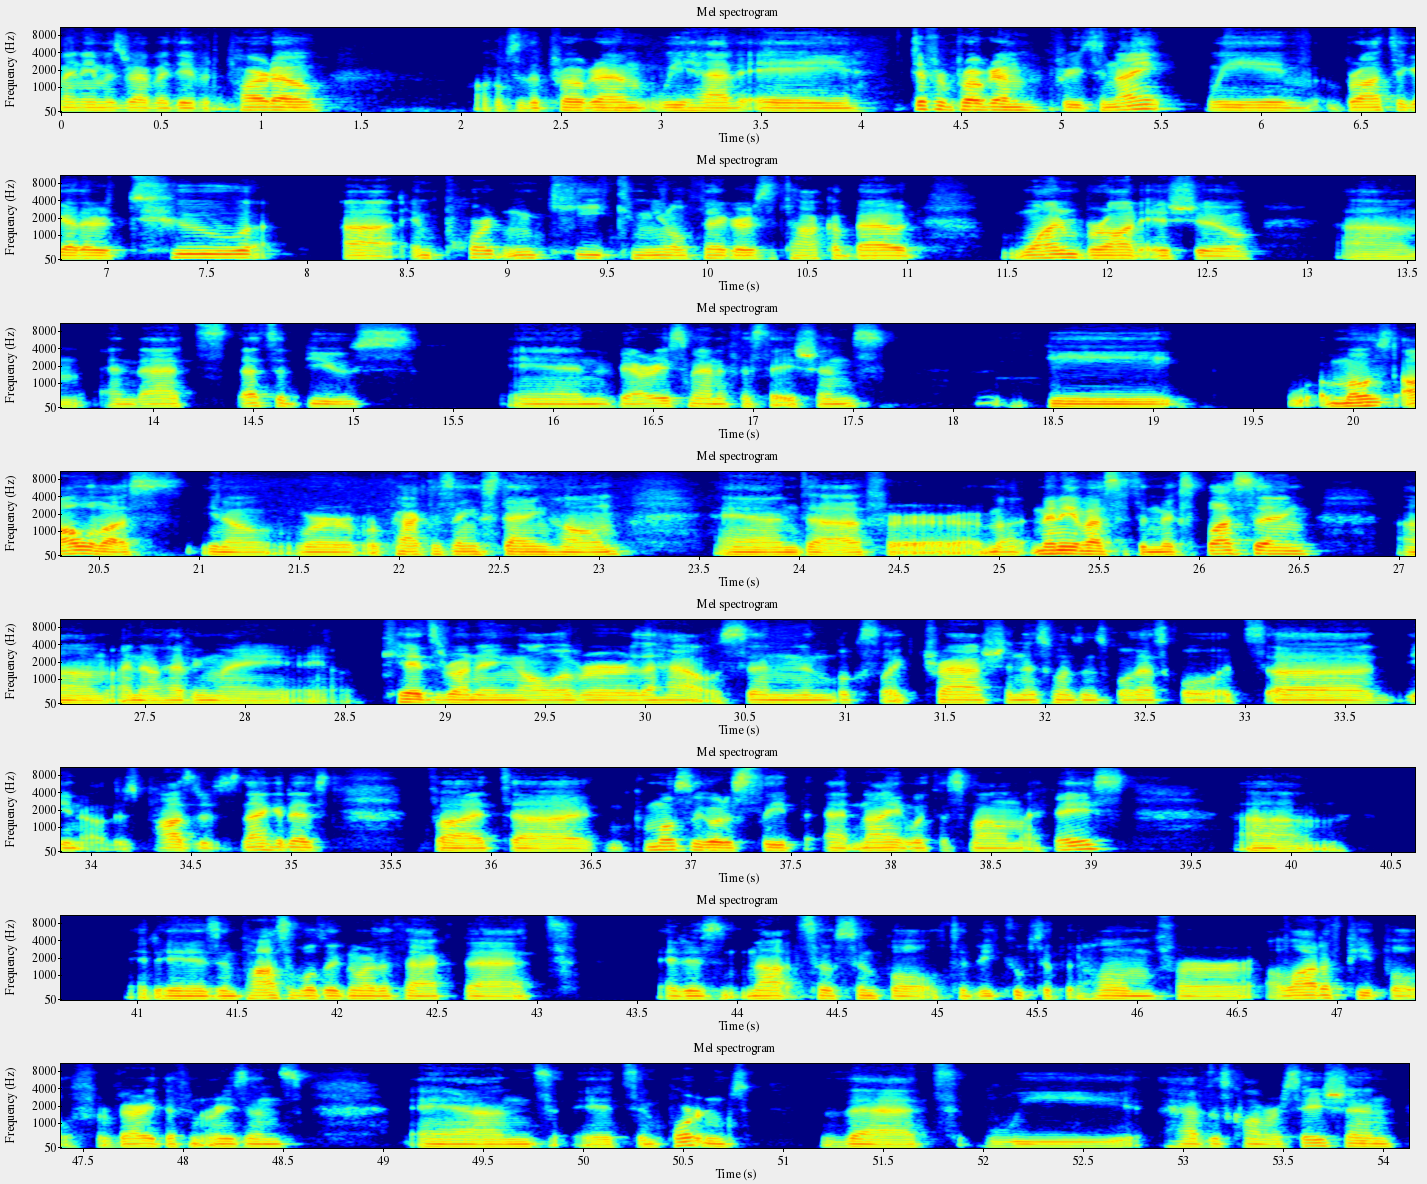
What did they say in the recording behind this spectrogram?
My name is Rabbi David Pardo. Welcome to the program. We have a different program for you tonight. We've brought together two uh, important key communal figures to talk about one broad issue, um, and that's that's abuse in various manifestations. The most all of us, you know, we're we're practicing staying home, and uh, for many of us, it's a mixed blessing. Um, I know having my you know, kids running all over the house and it looks like trash, and this one's in school, that's cool. It's uh, you know, there's positives, negatives, but uh, can mostly go to sleep at night with a smile on my face. Um, it is impossible to ignore the fact that it is not so simple to be cooped up at home for a lot of people for very different reasons, and it's important that we have this conversation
